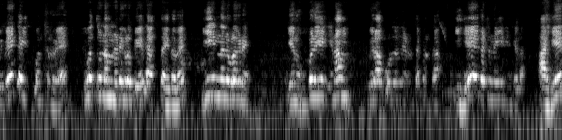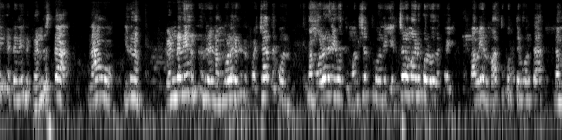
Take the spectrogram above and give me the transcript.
ವಿವೇಕ ಇತ್ತು ಅಂತಂದ್ರೆ ಇವತ್ತು ನಮ್ಮ ನಡೆಗಳು ಬೇರೆ ಆಗ್ತಾ ಇದ್ದಾವೆ. ಈ ಹಿನ್ನೆಲೆ ಒಳಗಡೆ ಏನು ಹುಬ್ಬಳ್ಳಿ, ಇನಾಮ್ ವೀರಾಪುರದಲ್ಲಿ ನಡೆತಕ್ಕಂತ ಈ ಹೇ ಘಟನೆ ಏನಿದೆಯಲ್ಲ, ಆ ಹೇ ಘಟನೆಯನ್ನು ಖಂಡಿಸ್ತಾ ನಾವು ಇದನ್ನ ಖಂಡನೆ ಅಂತಂದ್ರೆ ನಮ್ಮೊಳಗಡೆ ಪಶ್ಚಾತ್ತಾಪವನ್ನು ನಮ್ಮೊಳಗಡೆ ಇವತ್ತು ಮನುಷ್ಯತ್ವವನ್ನು ಎಚ್ಚರ ಮಾಡಿಕೊಳ್ಳುವುದಕ್ಕಾಗಿ, ನಾವೇನು ಮಾತು ಅಂತ ನಮ್ಮ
